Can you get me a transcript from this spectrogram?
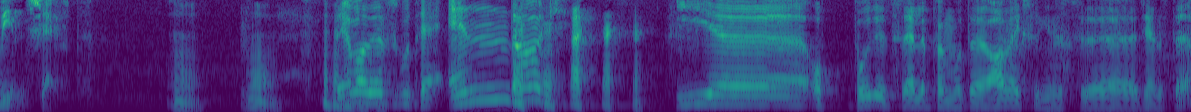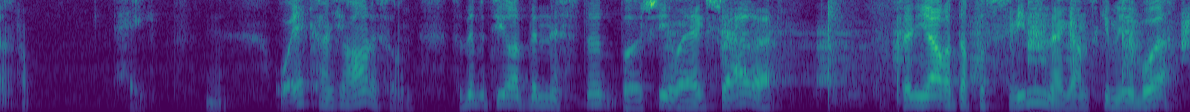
vindskjevt. Mm. Mm. Det var det som skulle til. En dag i uh, oppbudets, eller på en måte avvekslingens uh, tjeneste. Helt. Og jeg kan ikke ha det sånn. Så det betyr at den neste brødskiva jeg skjærer, den gjør at det forsvinner ganske mye brød.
